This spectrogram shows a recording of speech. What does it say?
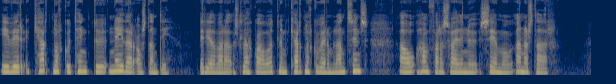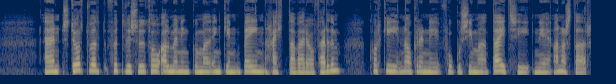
yfir kjartnorku tengdu neyðar ástandi. Byrjað var að slökka á öllum kjartnorkuverum landsins á hamfarasvæðinu sem og annar staðar. En stjórnvöld fullvisuð þó almenningum að engin bein hætta væri á ferðum, korki nákrenni Fukushima Daiichi niður annar staðar,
